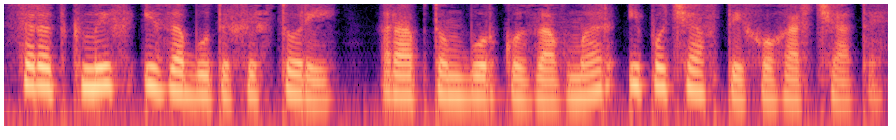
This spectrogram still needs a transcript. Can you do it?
серед книг і забутих історій, раптом бурко завмер і почав тихо гарчати.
